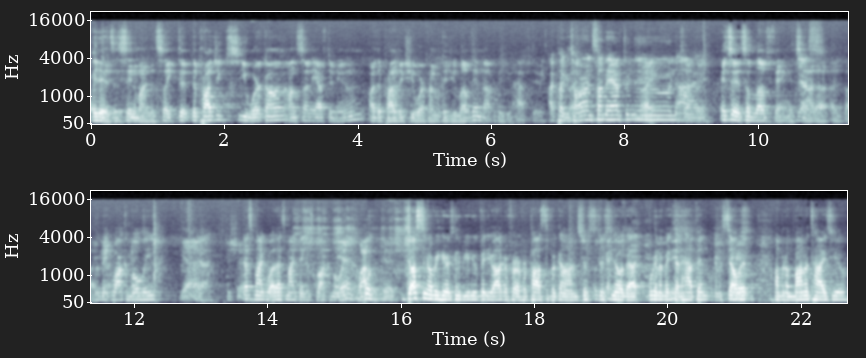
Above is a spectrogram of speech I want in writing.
It is. It's a state of mind. It's like the, the projects you work on on Sunday afternoon are the projects you work on because you love them, not because you have to. I play guitar on Sunday afternoon. Exactly. I It's a it's a love thing. It's Yes. not a, a like we make guacamole. Yeah, Yeah. Sure. That's my that's my thing is guacamole. yeah, Well, guac- good. Justin over here is going to be a new videographer for Pasta Pagans. Just just know that we're going to make that happen. We're going to sell it. I'm going to monetize you.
